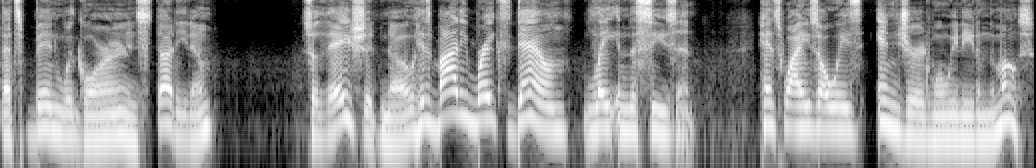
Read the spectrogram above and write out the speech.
that's been with Goran and studied him, so they should know, his body breaks down late in the season. Hence why he's always injured when we need him the most.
